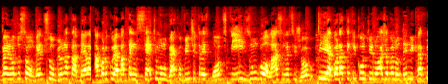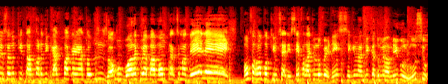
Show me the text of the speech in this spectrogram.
ganhou do São Bento, subiu na tabela. Agora o Cuiabá tá em sétimo lugar com 23 pontos. Fez um golaço nesse jogo. E agora tem que continuar jogando dentro de casa, pensando que tá fora de casa para ganhar todos os jogos. Bora, Cuiabá, vamos pra cima deles! Vamos falar um pouquinho de Série C, falar de Luverdense, seguindo a dica do meu amigo Lúcio.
